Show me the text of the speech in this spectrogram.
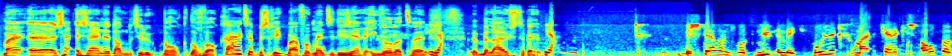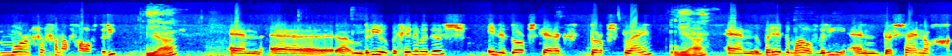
Maar eh, zijn er dan natuurlijk nog, nog wel kaarten beschikbaar voor mensen die zeggen ik wil dat eh, Ja. beluisteren? Ja. Bestellen wordt nu een beetje moeilijk, maar de kerk is open morgen vanaf half drie. Ja? En eh, om drie uur beginnen we dus in de dorpskerk Dorpsplein. Ja. En het begint om half drie en er zijn nog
